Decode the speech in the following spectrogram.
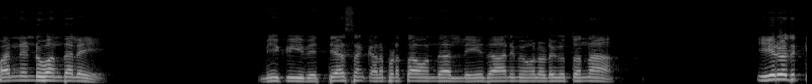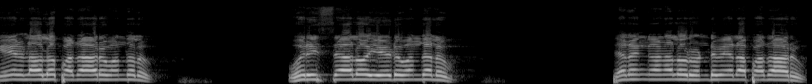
పన్నెండు వందలే. మీకు ఈ వ్యత్యాసం కనపడతా ఉందా లేదా అని మిమ్మల్ని అడుగుతున్నా. ఈరోజు కేరళలో పదహారు వందలు ఒరిస్సాలో ఏడు వందలు తెలంగాణలో రెండు వేల పదహారు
